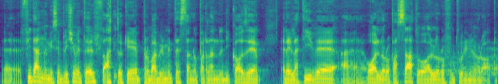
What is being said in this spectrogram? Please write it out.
eh, fidandomi semplicemente del fatto che probabilmente stanno parlando di cose relative eh, o al loro passato o al loro futuro in Europa.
